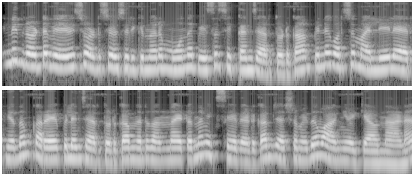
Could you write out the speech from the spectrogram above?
ഇനി ഇതിലോട്ട് വേവിച്ച് ഉടച്ച് വെച്ചിരിക്കുന്ന ഒരു മൂന്ന് പീസ് ചിക്കൻ ചേർത്ത് കൊടുക്കാം. പിന്നെ കുറച്ച് മല്ലിയില അരിഞ്ഞതും കറിവേപ്പിലയും ചേർത്ത് കൊടുക്കാം. എന്നിട്ട് നന്നായിട്ടൊന്ന് മിക്സ് ചെയ്തെടുക്കാം. ശേഷം ഇത് വാങ്ങി വെക്കാവുന്നതാണ്.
